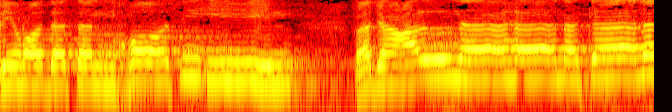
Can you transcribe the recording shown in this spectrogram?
قِرَدَةً خَاسِئِينَ فَجَعَلْنَاهَا نَكَالًا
